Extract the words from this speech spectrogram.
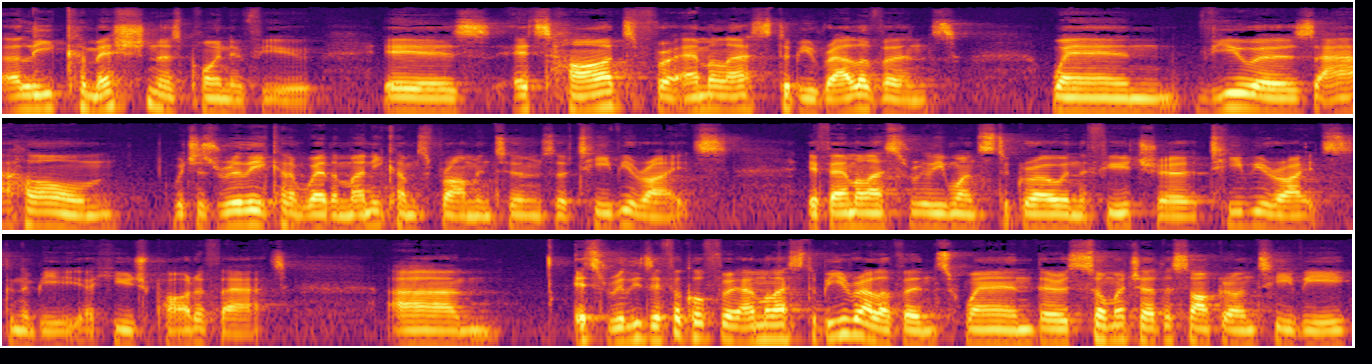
a league commissioner's point of view is it's hard for MLS to be relevant when viewers at home which is really kind of where the money comes from in terms of TV rights. If MLS really wants to grow in the future, TV rights is going to be a huge part of that. Um, it's really difficult for MLS to be relevant when there's so much other soccer on TV.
